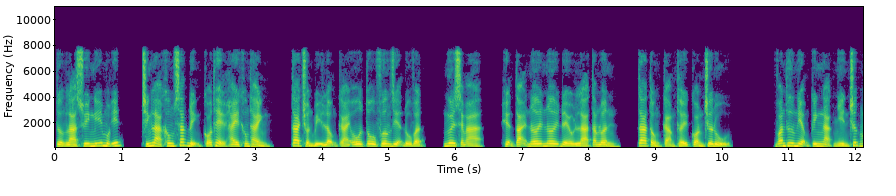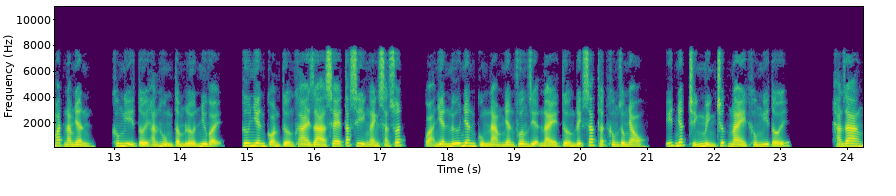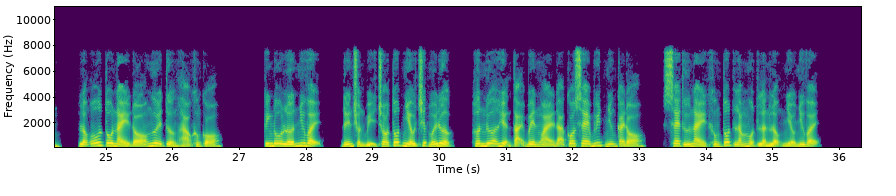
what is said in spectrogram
Tưởng là suy nghĩ một ít, chính là không xác định có thể hay không thành, ta chuẩn bị lộng cái ô tô phương diện đồ vật, ngươi xem à, hiện tại nơi nơi đều là tam luân, ta tổng cảm thấy còn chưa đủ. Văn thư niệm kinh ngạc nhìn trước mắt nam nhân, không nghĩ tới hắn hùng tâm lớn như vậy, cư nhiên còn tưởng khai ra xe taxi ngành sản xuất, quả nhiên nữ nhân cùng nam nhân phương diện này tưởng đích xác thật không giống nhau, ít nhất chính mình trước này không nghĩ tới. Hàn Giang, lộng ô tô này đó ngươi tưởng hảo không có. Kinh đô lớn như vậy, đến chuẩn bị cho tốt nhiều chiếc mới được, hơn nữa hiện tại bên ngoài đã có xe buýt những cái đó, xe thứ này không tốt lắm một lần lộng nhiều như vậy.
